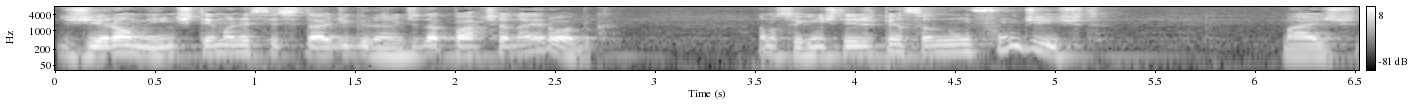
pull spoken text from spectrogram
geralmente têm uma necessidade grande da parte anaeróbica. A não ser que a gente esteja pensando num fundista. Mas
